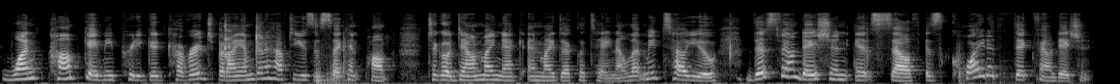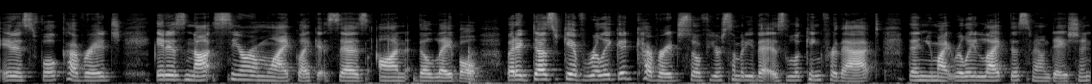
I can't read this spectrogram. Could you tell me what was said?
one pump gave me pretty good coverage, but I am going to have to use a second pump to go down my neck and my decollete. Now, let me tell you, this foundation itself is quite a thick foundation. It is full coverage. It is not serum-like, like it says on the label, but it does give really good coverage. So if you're somebody that is looking for that, then you might really like this foundation.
